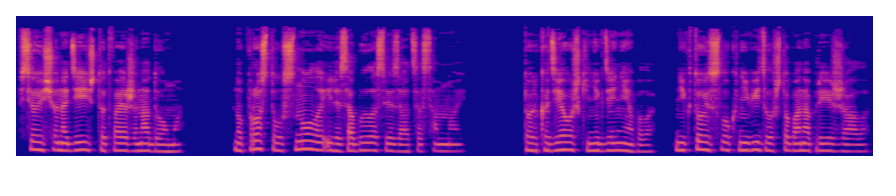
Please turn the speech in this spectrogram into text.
все еще надеясь, что твоя жена дома. Но просто уснула или забыла связаться со мной. Только девушки нигде не было. Никто из слуг не видел, чтобы она приезжала.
